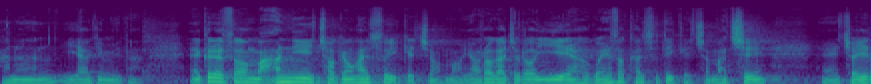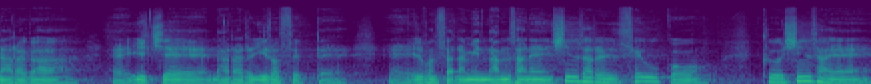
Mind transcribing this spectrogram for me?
않은 이야기입니다. 그래서 많이 적용할 수 있겠죠. 뭐 여러 가지로 이해하고 해석할 수도 있겠죠. 마치 저희 나라가 일제 나라를 잃었을 때 일본 사람이 남산에 신사를 세우고 그 신사에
